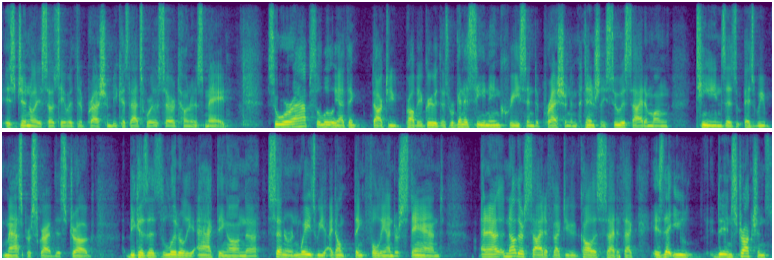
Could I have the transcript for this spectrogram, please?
is generally associated with depression because that's where the serotonin is made. So we're absolutely, I think, Doctor, you'd probably agree with this, we're going to see an increase in depression and potentially suicide among teens as, as we mass prescribe this drug because it's literally acting on the center in ways we, I don't think, fully understand. And another side effect, you could call this a side effect, is that you, the instructions,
